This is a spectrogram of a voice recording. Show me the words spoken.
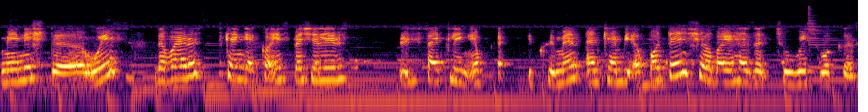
manage the waste. The virus can get caught in specially recycling equipment and can be a potential biohazard to waste workers.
